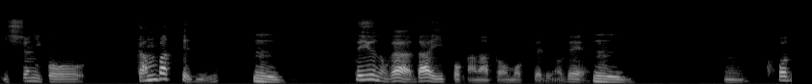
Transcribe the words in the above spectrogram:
一緒にこう、頑張ってみるうん。っていうのが第一歩かなと思ってるので、うん。うん、ここ、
